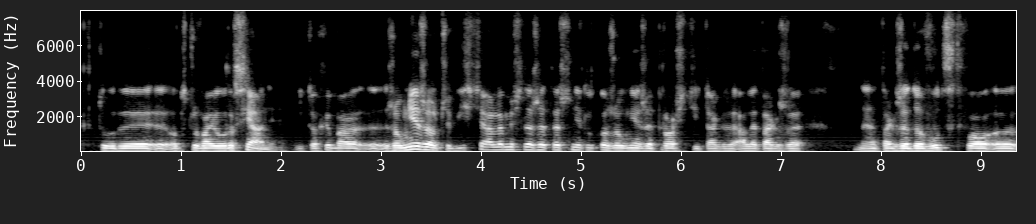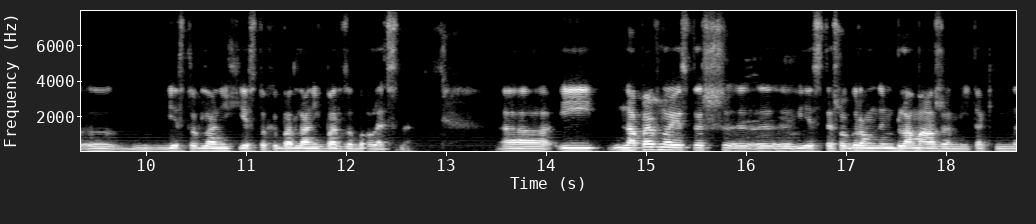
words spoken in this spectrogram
który odczuwają Rosjanie. I to chyba żołnierze oczywiście, ale myślę, że też nie tylko żołnierze prości, także, ale także także dowództwo e, e, jest to dla nich, jest to chyba dla nich bardzo bolesne. I na pewno jest też, jest też ogromnym blamarzem i takim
